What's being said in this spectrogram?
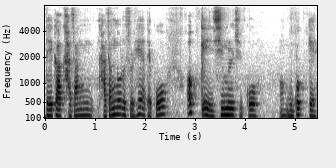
내가 가장 가장 노릇을 해야 되고 어깨에 짐을 지고 어, 무겁게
